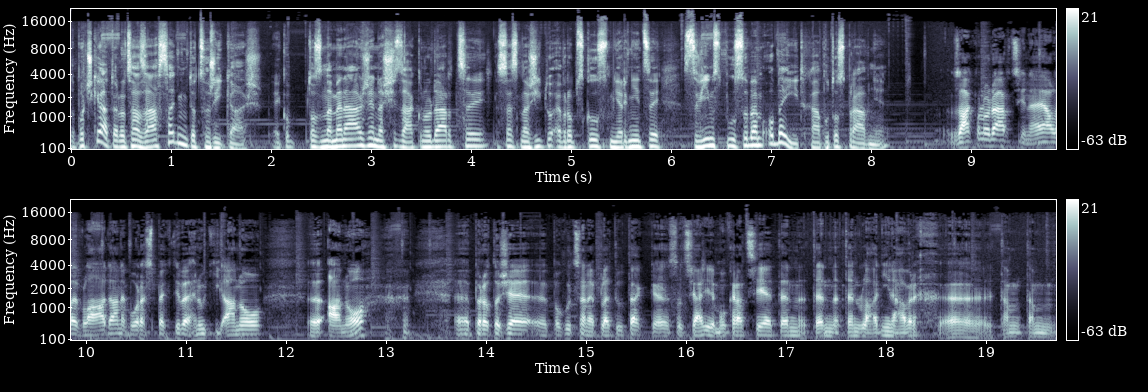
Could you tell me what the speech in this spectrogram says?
No počkej, to je docela zásadní to, co říkáš. Jako, to znamená, že naši zákonodárci se snaží tu evropskou směrnici svým způsobem obejít. Chápu to správně? Zákonodárci ne, ale vláda nebo respektive hnutí ano, ano, eh, protože eh, pokud se nepletu, tak sociální demokracie ten, ten, ten vládní návrh tam, tam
